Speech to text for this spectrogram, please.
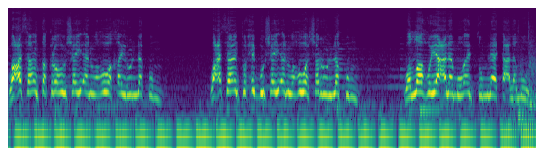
وعسى أن تكرهوا شيئا وهو خير لكم. وعسى أن تحبوا شيئا وهو شر لكم. والله يعلم وأنتم لا تعلمون.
